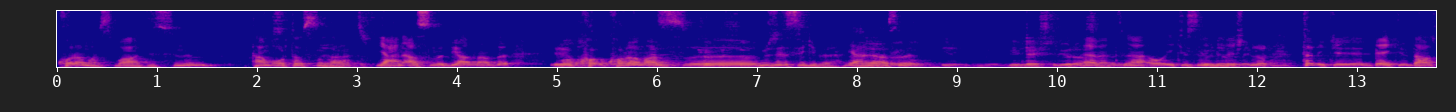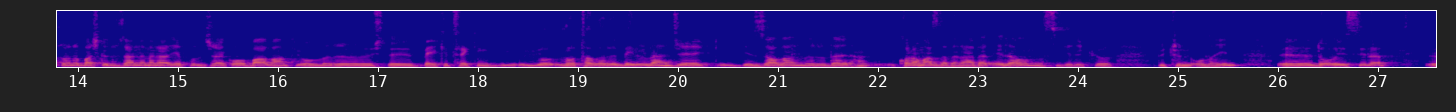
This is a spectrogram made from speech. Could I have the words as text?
Koramaz Vadisi'nin tam ortasında. Yani aslında bir anlamda e, Ko- Koramaz e, Müzesi gibi. Yani Evet, aslında birleştiriyor aslında. Evet, ha, o ikisini İki birleştiriyor. önemli. Tabii ki belki daha sonra başka düzenlemeler yapılacak. O bağlantı yolları, işte belki trekking rotaları belirlenecek, gezi alanları da Koramaz'la beraber ele alınması gerekiyor bütün olayın. Ee, Dolayısıyla e,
